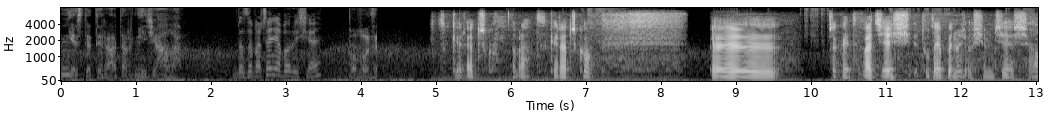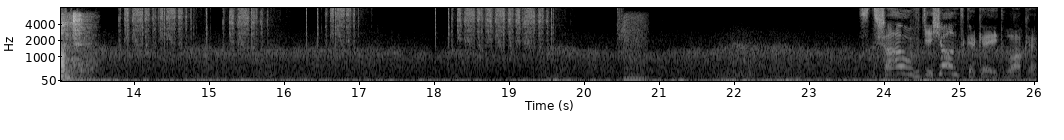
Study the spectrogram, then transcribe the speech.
Niestety radar nie działa. Do zobaczenia, Borysie. Powodzenia. Cukiereczko. Dobra, cukiereczko. Yy, czekaj, 20. Tutaj powinno być 80. Strzał w dziesiątkę, Kate Walker.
